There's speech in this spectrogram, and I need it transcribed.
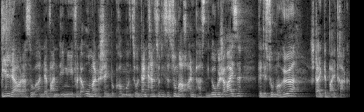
Bilder oder so an der Wand irgendwie von der Oma geschenkt bekommen und so. Und dann kannst du diese Summe auch anpassen. Logischerweise wird die Summe höher, steigt der Beitrag.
